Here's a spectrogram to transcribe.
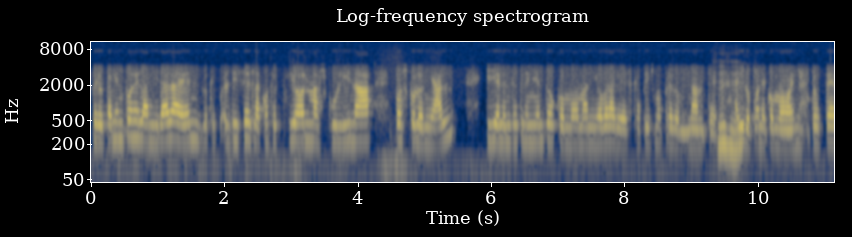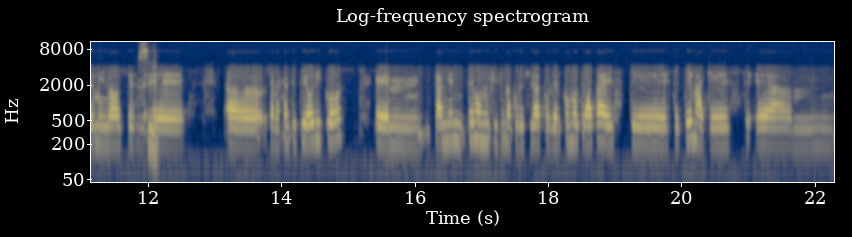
pero también pone la mirada en lo que él dice es la concepción masculina postcolonial y el entretenimiento como maniobra de escapismo predominante. Ahí lo pone como en estos términos, eh, ah, o sea, bastante teóricos. Eh, también tengo muchísima curiosidad por ver cómo trata este, este tema que es eh,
